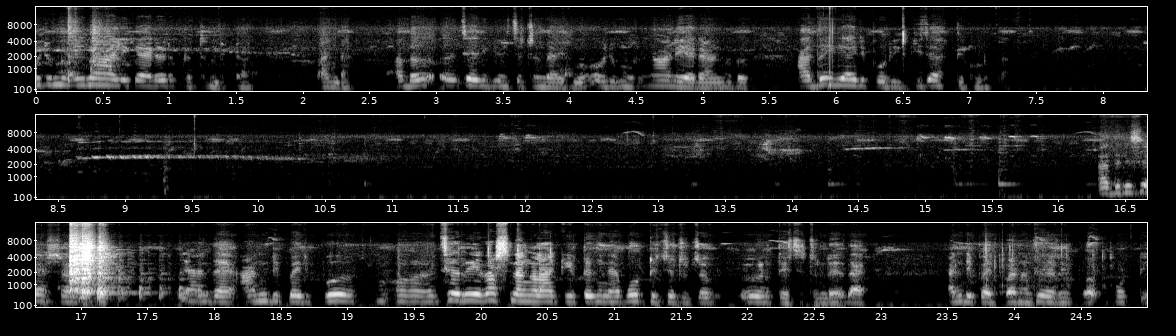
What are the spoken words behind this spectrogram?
ഒരു മുറി നാളികേരം എടുത്തിട്ടുണ്ട് കേട്ടോ. കണ്ട? അത് ചെരുക്കി വെച്ചിട്ടുണ്ടായിരുന്നു. ഒരു മുറി നാളികേരാണത്. അത് ഈ അരിപ്പൊടിക്ക് ചേർത്തി കൊടുക്കാം. അതിനുശേഷം ദേ അണ്ടിപ്പരിപ്പ് ചെറിയ കഷ്ണങ്ങളാക്കിയിട്ട് ഇങ്ങനെ പൊട്ടിച്ചിട്ടിട്ട് എടുത്ത് വെച്ചിട്ടുണ്ട്. അണ്ടിപ്പരിപ്പാണ് പൊ- പൊട്ടി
